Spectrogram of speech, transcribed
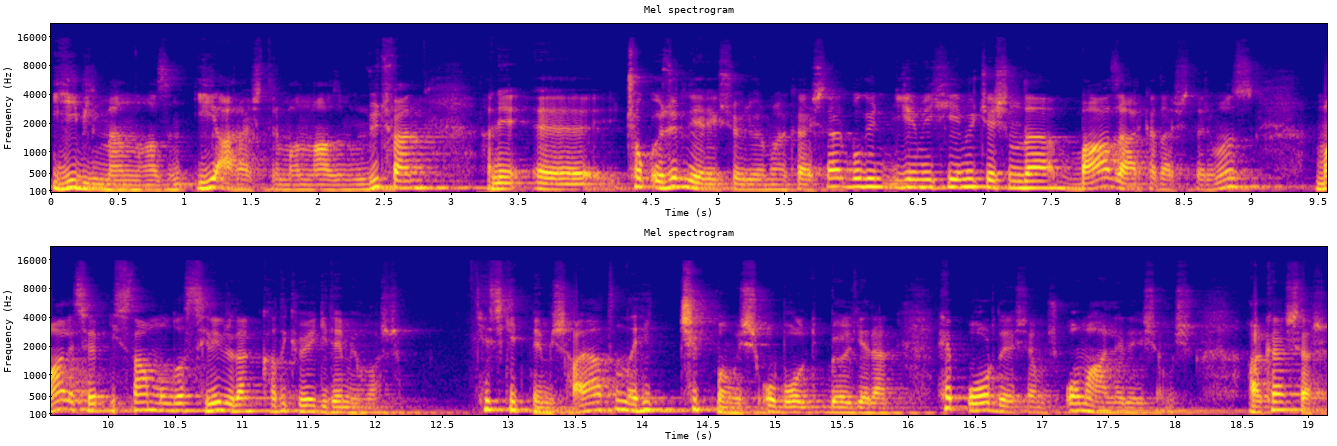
iyi bilmen lazım, iyi araştırman lazım. Lütfen hani e, çok özür dileyerek söylüyorum arkadaşlar. Bugün 22-23 yaşında bazı arkadaşlarımız maalesef İstanbul'da Silivri'den Kadıköy'e gidemiyorlar. Hiç gitmemiş, hayatında hiç çıkmamış o bölgeden. Hep orada yaşamış, o mahallede yaşamış. Arkadaşlar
